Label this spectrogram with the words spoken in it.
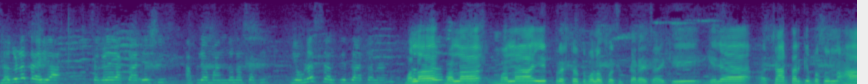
झगडत आहे या सगळ्या या कार्याशी आपल्या मानधनासाठी एवढंच सांगते जाताना. मला मला मला एक प्रश्न तुम्हाला उपस्थित करायचा आहे की गेल्या चार तारखेपासून हा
